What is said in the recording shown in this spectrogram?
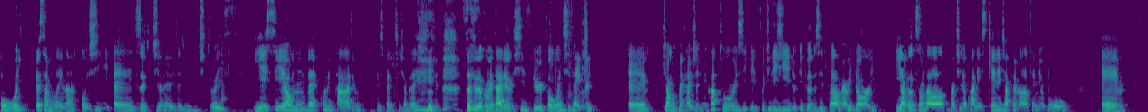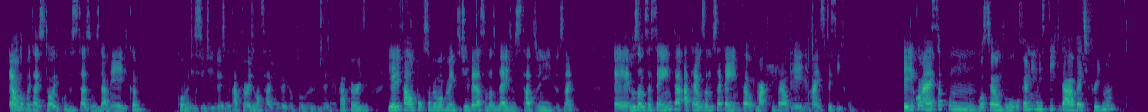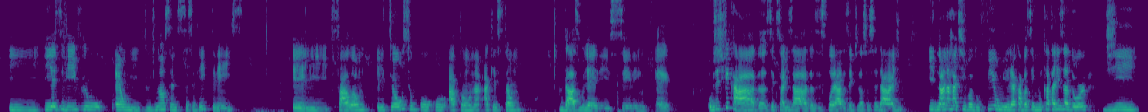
Oi, eu sou a Milena. Hoje é 18 de janeiro de 2022 e esse é um breve comentário, eu espero que seja breve, sobre o documentário She's Beautiful When She's Angry, é, que é um documentário de 2014. Ele foi dirigido e produzido pela Mary Dory e a produção dela ela compartilha com a Nancy Kennedy e a Pamela Tanner Bowl. É, é um documentário histórico dos Estados Unidos da América como eu disse, de 2014, lançado em 2 de outubro de 2014. E ele fala um pouco sobre o movimento de liberação das mulheres nos Estados Unidos, né? É, nos anos 60 até os anos 70, o marco temporal dele mais específico. Ele começa com mostrando o Feministic da Betty Friedman, e, e esse livro é um livro de 1963. Ele fala, ele trouxe um pouco à tona a questão das mulheres serem é, objetificadas, sexualizadas, exploradas dentro da sociedade. E na narrativa do filme, ele acaba sendo um catalisador de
